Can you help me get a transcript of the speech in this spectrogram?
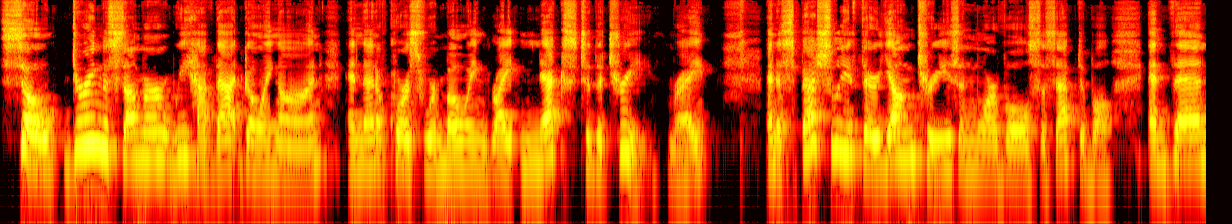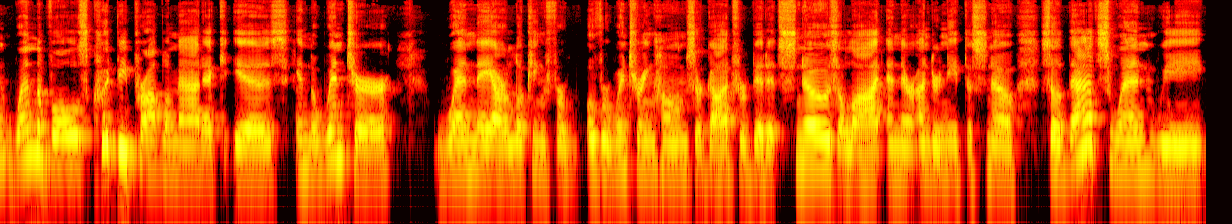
So during the summer, we have that going on. And then, of course, we're mowing right next to the tree, right? and especially if they're young trees and more vole susceptible. And then when the voles could be problematic is in the winter when they are looking for overwintering homes or god forbid it snows a lot and they're underneath the snow. So that's when we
